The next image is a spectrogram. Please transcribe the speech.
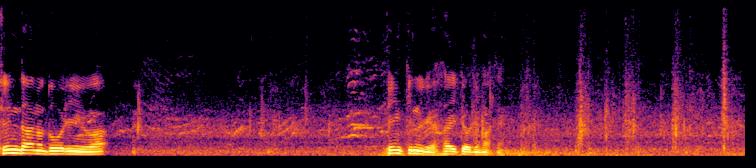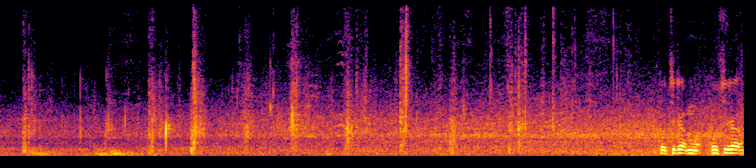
テンダーの動輪はペンキ塗りがされておりません。こちらもこちらも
